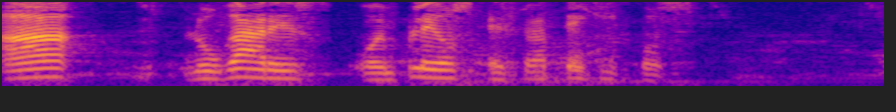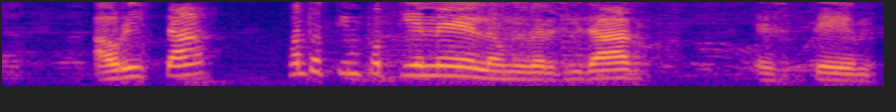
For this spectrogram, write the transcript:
a lugares o empleos estratégicos. Ahorita, ¿cuánto tiempo tiene la universidad este,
